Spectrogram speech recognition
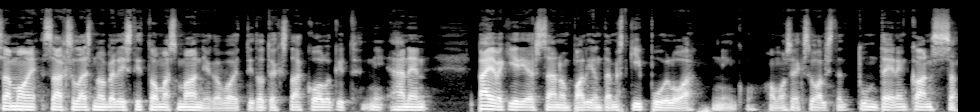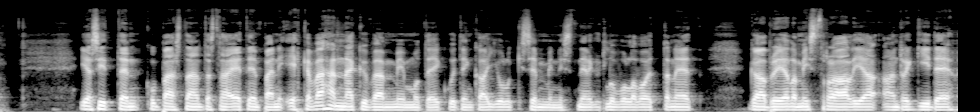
Samoin saksalaisnobelisti Thomas Mann, joka voitti 1930, niin hänen päiväkirjoissaan on paljon tämmöistä kipuilua niin kuin homoseksuaalisten tunteiden kanssa. Ja sitten kun päästään tästä vähän eteenpäin, niin ehkä vähän näkyvämmin, mutta ei kuitenkaan julkisemmin, niin 40-luvulla voittaneet Gabriela Mistral ja Andre Gide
